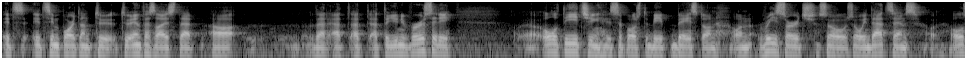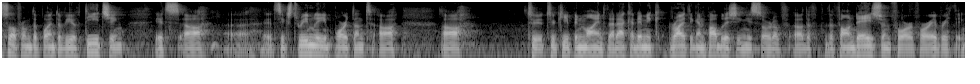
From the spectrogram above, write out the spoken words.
it's it's important to to emphasize that uh, that at, at, at the university all teaching is supposed to be based on on research. So so in that sense, also from the point of view of teaching, it's uh, it's extremely important to, to keep in mind that academic writing and publishing is sort of uh, the, the foundation for, for everything.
